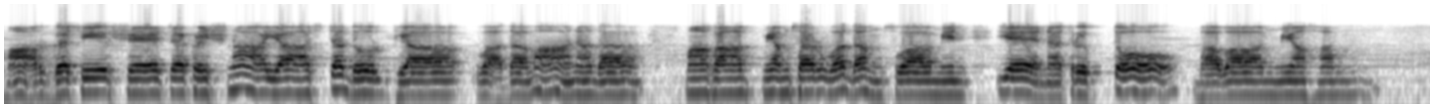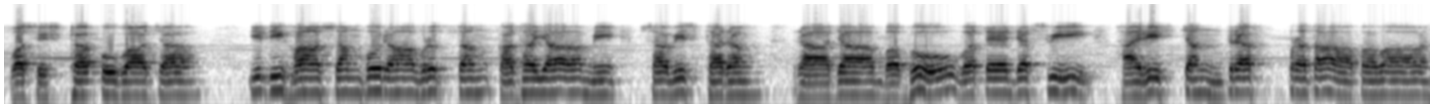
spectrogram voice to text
मार्गशीर्षे च कृष्णायाश्चतुर्ध्या वदमानद। माहात्म्यं सर्वदं स्वामिन् येन तृप्तो भवाम्यहम्। वसिष्ठ उवाच इतिहासं पुरावृत्तं कथयामि सविस्तरं। राजा बभूव तेजस्वी हरिश्चन्द्रः प्रतापवान्।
